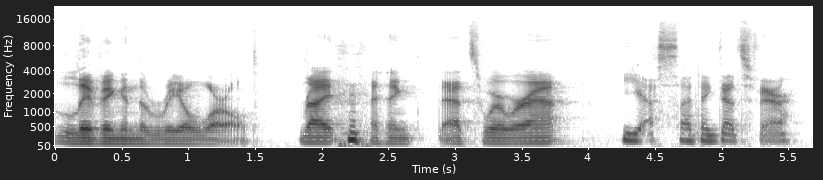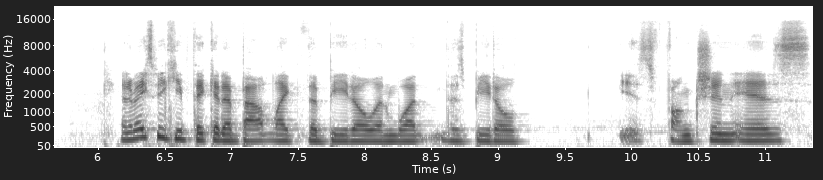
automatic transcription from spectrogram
living in the real world, right? I think that's where we're at. Yes, I think that's fair. And it makes me keep thinking about like the beetle and what this beetle is function is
